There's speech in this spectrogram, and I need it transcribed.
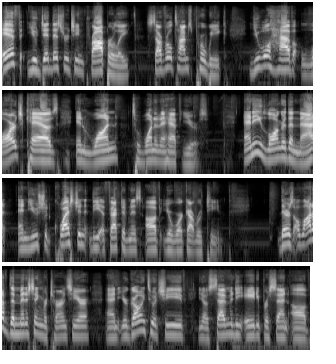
If you did this routine properly several times per week, you will have large calves in one to one and a half years. Any longer than that, and you should question the effectiveness of your workout routine. There's a lot of diminishing returns here and you're going to achieve you know 70 80% of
